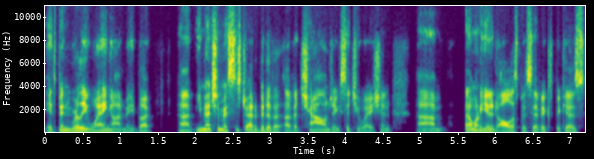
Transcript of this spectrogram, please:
it's been really weighing on me. But uh, you mentioned my sister had a bit of a, of a challenging situation. Um, I don't want to get into all the specifics because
